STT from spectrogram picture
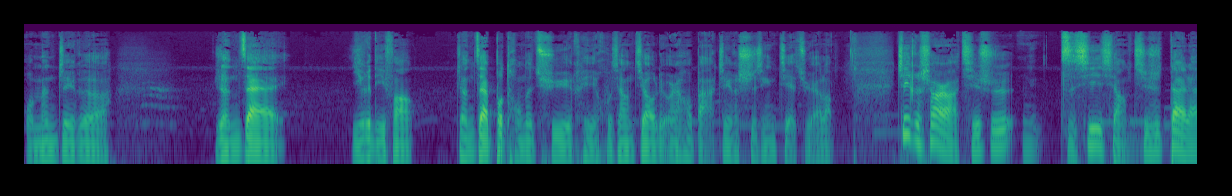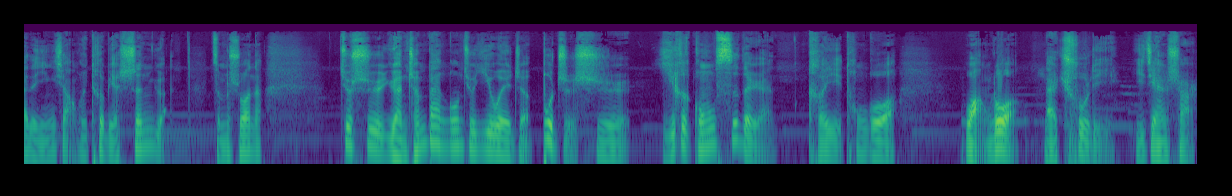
我们这个人在一个地方，人在不同的区域可以互相交流，然后把这个事情解决了。这个事儿啊，其实你仔细一想，其实带来的影响会特别深远。怎么说呢？就是远程办公，就意味着不只是一个公司的人可以通过网络来处理一件事儿，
